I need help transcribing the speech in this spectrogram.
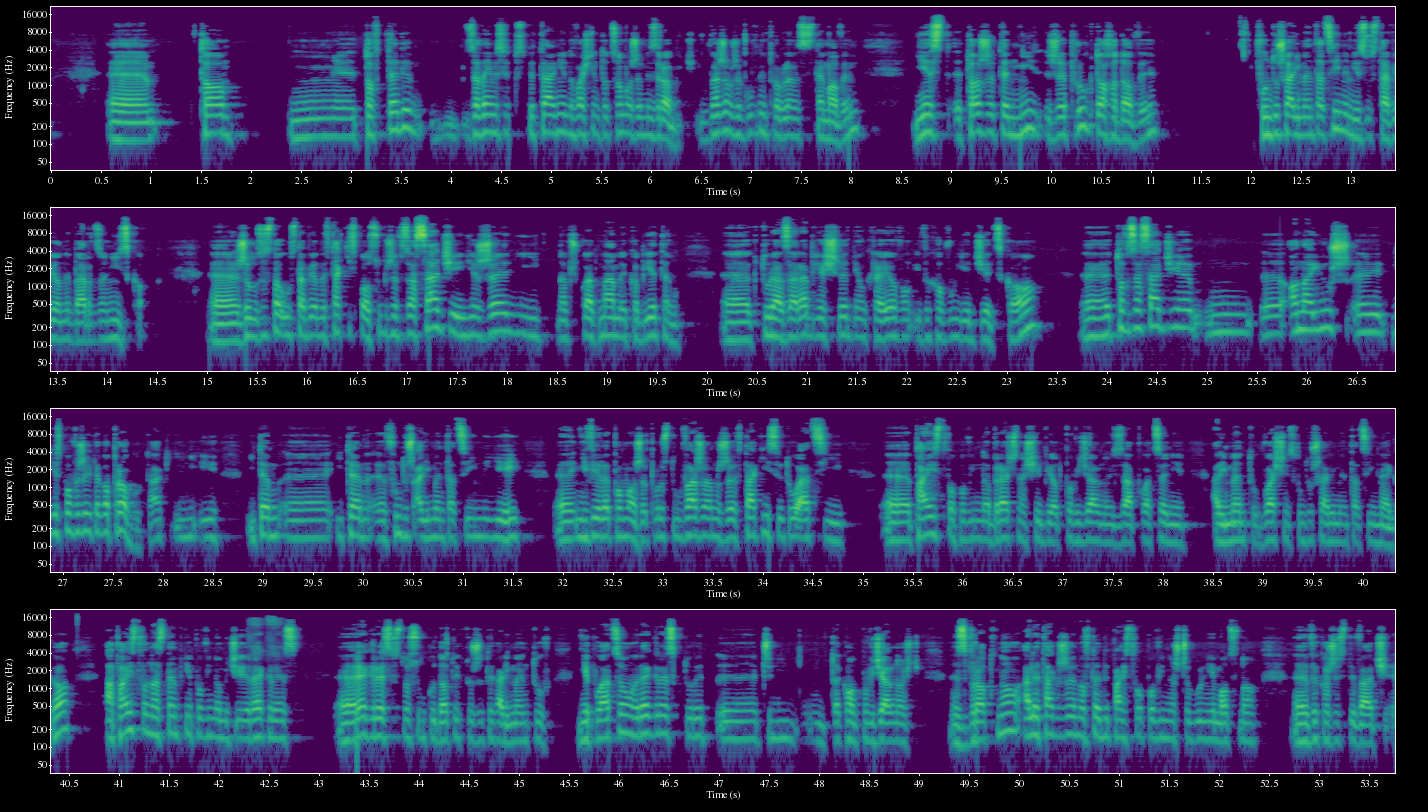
to Mm, to wtedy zadajemy sobie pytanie, no właśnie to, co możemy zrobić. Uważam, że głównym problemem systemowym jest to, że, ten, że próg dochodowy w funduszu alimentacyjnym jest ustawiony bardzo nisko. E, że został ustawiony w taki sposób, że w zasadzie, jeżeli na przykład mamy kobietę, e, która zarabia średnią krajową i wychowuje dziecko, e, to w zasadzie mm, ona już jest powyżej tego progu, tak? I, i, i, ten, i ten fundusz alimentacyjny jej niewiele pomoże. Po prostu uważam, że w takiej sytuacji państwo powinno brać na siebie odpowiedzialność za płacenie alimentów właśnie z funduszu alimentacyjnego, a państwo następnie powinno mieć regres, regres w stosunku do tych, którzy tych alimentów nie płacą, regres, który, czyli taką odpowiedzialność zwrotną, ale także no wtedy państwo powinno szczególnie mocno wykorzystywać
